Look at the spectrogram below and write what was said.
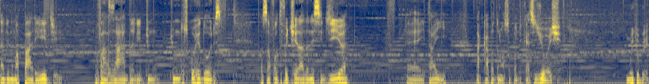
ali numa parede vazada ali de um, de um dos corredores. Então essa foto foi tirada nesse dia é, e tá aí na capa do nosso podcast de hoje. Muito bem.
